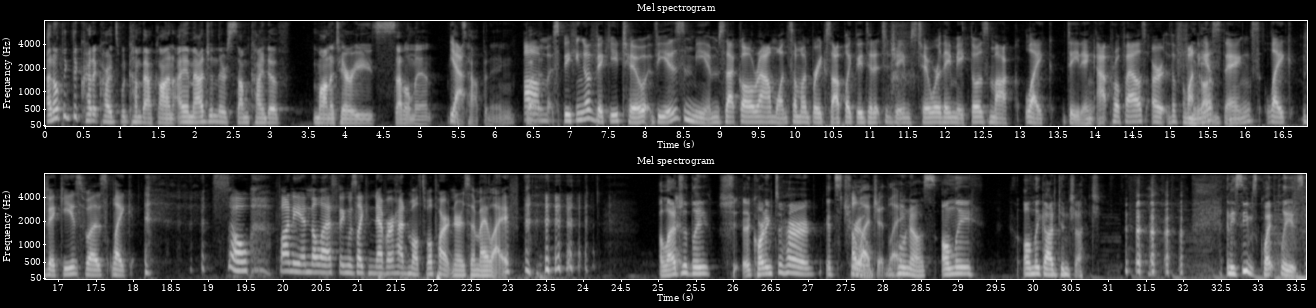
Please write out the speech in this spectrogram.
I don't think the credit cards would come back on. I imagine there's some kind of monetary settlement that's Yeah. happening. But Um, speaking of Vicki too, these memes that go around when someone breaks up, like they did it to James too, where they make those mock like dating app profiles, are the funniest God. things. Like Vicki's was like so funny, and the last thing was like never had multiple partners in my life. allegedly, she, according to her, it's true. Allegedly. Who knows? Only only God can judge. and he seems quite pleased.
